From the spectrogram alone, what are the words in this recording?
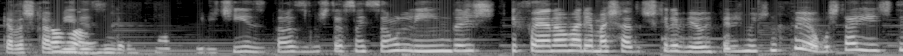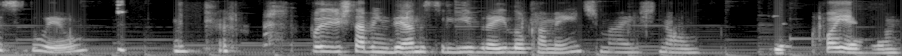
Aquelas caveiras uhum. engraçadas, bonitinhas. Então as ilustrações são lindas. E foi a Ana Maria Machado que escreveu. Infelizmente não foi eu. Gostaria de ter sido eu. Poderia estar vendendo esse livro aí loucamente, mas não. Foi ela.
